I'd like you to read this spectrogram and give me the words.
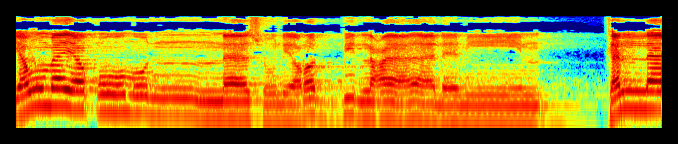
يوم يقوم الناس لرب العالمين. كلا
